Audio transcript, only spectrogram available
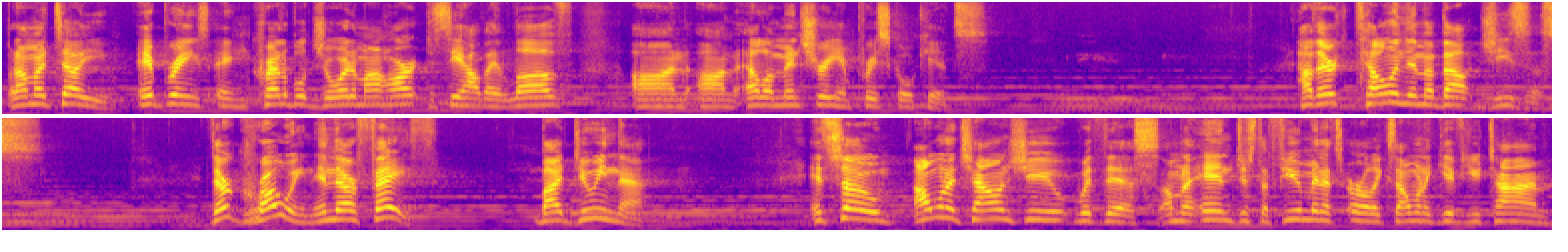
but I'm going to tell you, it brings incredible joy to my heart to see how they love on, on elementary and preschool kids. How they're telling them about Jesus. They're growing in their faith by doing that. And so I want to challenge you with this. I'm going to end just a few minutes early because I want to give you time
